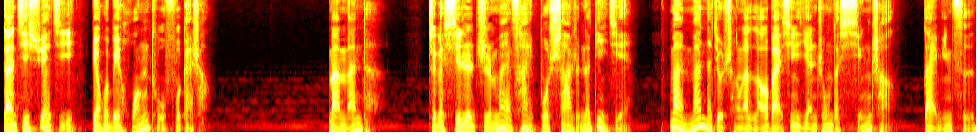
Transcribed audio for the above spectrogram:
但其血迹便会被黄土覆盖上。慢慢的，这个昔日只卖菜不杀人的地界，慢慢的就成了老百姓眼中的刑场代名词。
